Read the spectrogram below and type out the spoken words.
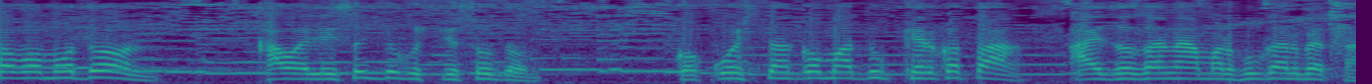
বাবা মদন? খাওয়াইলি চোদ্দ গোষ্ঠী চোদন। কইস গো মা দুঃখের কথা? আইজো জানে আমার হুগার ব্যথা।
